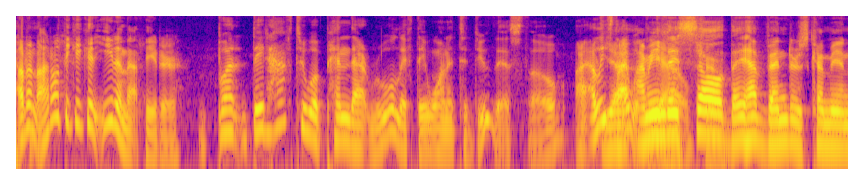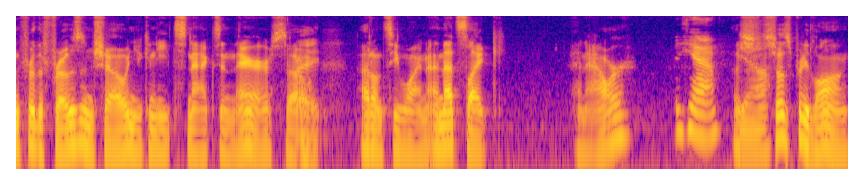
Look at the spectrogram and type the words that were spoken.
I don't know. I don't think you could eat in that theater. But they'd have to append that rule if they wanted to do this, though. I, at least yeah, I would. I mean, think they sell. sure. They have vendors come in for the Frozen show, and you can eat snacks in there. So Right. I don't see why. Not. And that's like an hour. Yeah. That Yeah. show's pretty long.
